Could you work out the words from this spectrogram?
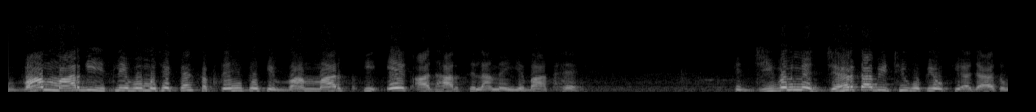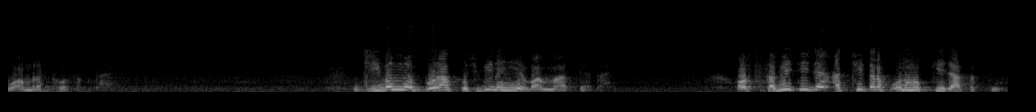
वाम मार्गी इसलिए वो मुझे कह सकते हैं क्योंकि वाम मार्ग की एक आधारशिला में ये बात है कि जीवन में जहर का भी ठीक उपयोग किया जाए तो वो अमृत हो सकता है। जीवन में बुरा कुछ भी नहीं है, वाम मार्ग कहता है। और सभी चीज़ें अच्छी तरफ़ उन्मुख की जा सकती हैं।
